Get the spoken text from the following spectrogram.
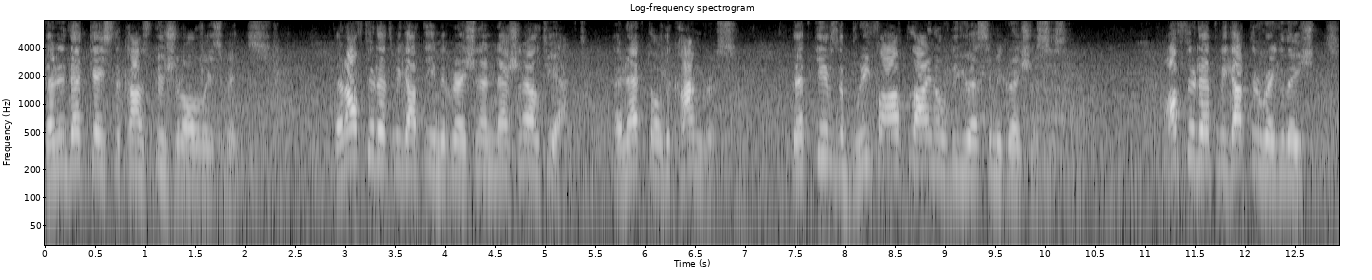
then in that case the Constitution always wins. Then after that we got the Immigration and Nationality Act, an act of the Congress that gives the brief outline of the US immigration system. After that we got the regulations.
